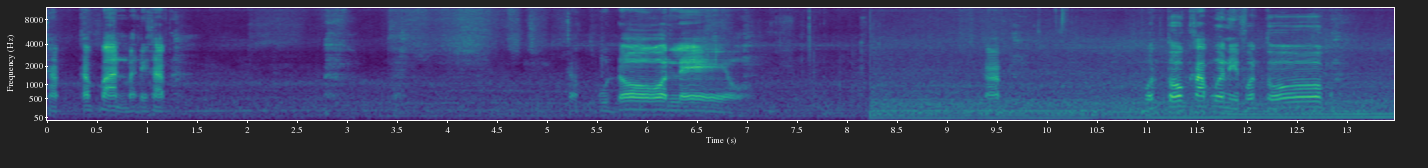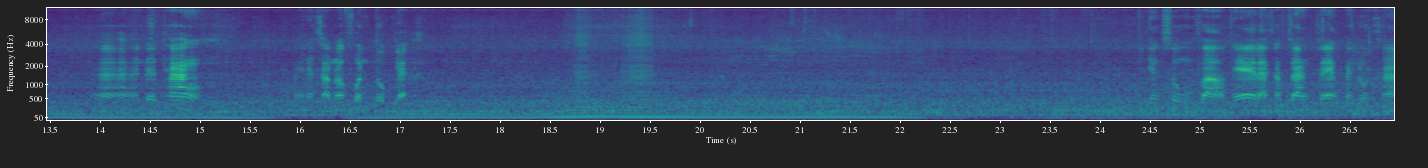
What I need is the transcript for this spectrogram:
ครับกลับบ้านบัดนี้ครับกลับอุดรแล้ว ครับฝนตกครับเมื่อนี้ฝนตกอ่าเดินทางไปนะครับเนาะฝนตกแล้วยังส่งฝ้าวแท้แหละครับจ้างแจ้งไปโหลดค่า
